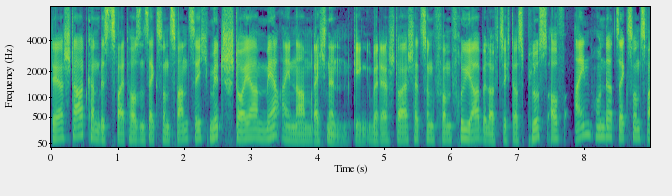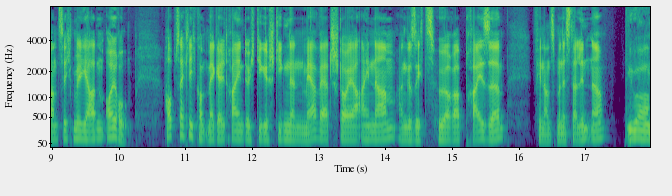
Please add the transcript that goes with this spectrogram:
Der Staat kann bis 2026 mit Steuermehreinnahmen rechnen. Gegenüber der Steuerschätzung vom Frühjahr beläuft sich das Plus auf 126 Milliarden Euro. Hauptsächlich kommt mehr Geld rein durch die gestiegenen Mehrwertsteuereinnahmen angesichts höherer Preise. Finanzminister Lindner. Über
